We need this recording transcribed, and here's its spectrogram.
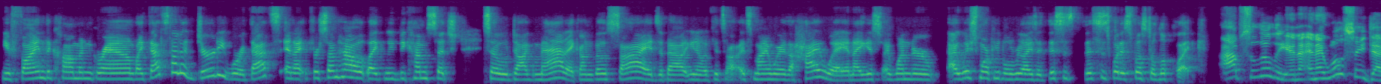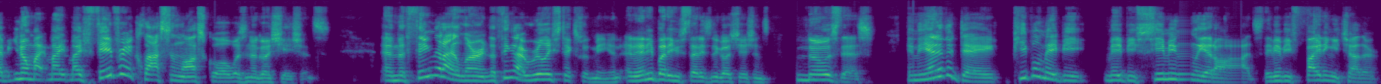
you find the common ground. Like that's not a dirty word. That's and I, for somehow like we've become such so dogmatic on both sides about you know if it's uh, it's my way or the highway and i just i wonder i wish more people realize that this is this is what it's supposed to look like Absolutely. And, and I will say, Deb, you know, my, my, my favorite class in law school was negotiations. And the thing that I learned, the thing that really sticks with me, and, and anybody who studies negotiations knows this. In the end of the day, people may be may be seemingly at odds. They may be fighting each other.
